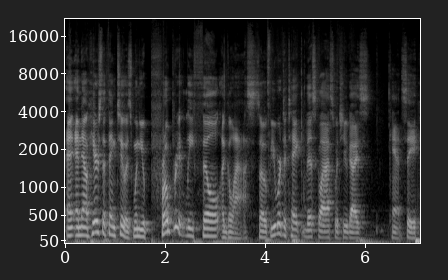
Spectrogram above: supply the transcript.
and, and now here's the thing too is when you appropriately fill a glass. So if you were to take this glass, which you guys can't see,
